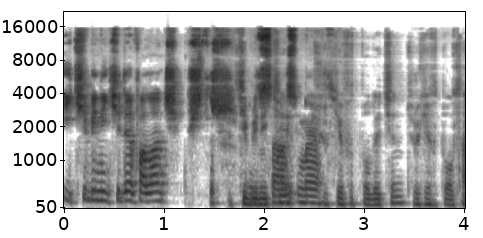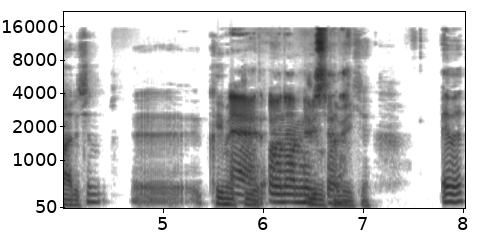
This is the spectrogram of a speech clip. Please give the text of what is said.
2002'de falan çıkmıştır. 2002 Lisansım, evet. Türkiye futbolu için, Türkiye futbol tarihi için e, kıymetli Evet, önemli bir bir sene. tabii ki. Evet,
